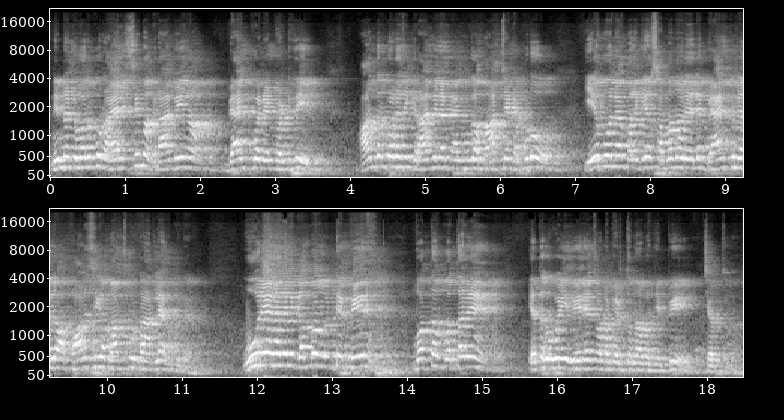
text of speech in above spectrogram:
నిన్నటి వరకు రాయలసీమ గ్రామీణ బ్యాంకు అనేటువంటిది ఆంధ్రప్రదేశ్ గ్రామీణ బ్యాంకుగా మార్చేటప్పుడు ఏమోలే మనకేం సంబంధం లేదే బ్యాంకు లేదో ఆ పాలసీగా మార్చుకుంటారులే అనుకున్నాను. ఊరే కదని గమ్మం ఉంటే పేరు మొత్తం మొత్తమే ఎతకుపోయి వేరే చోట పెడుతున్నామని చెప్పి చెప్తున్నారు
